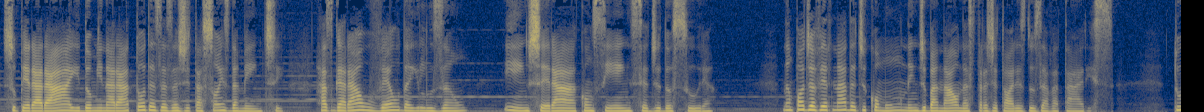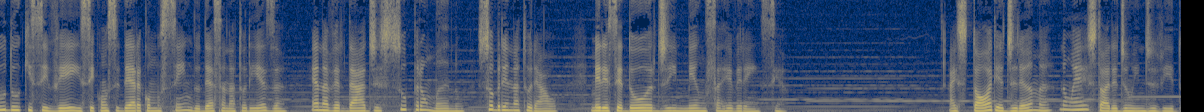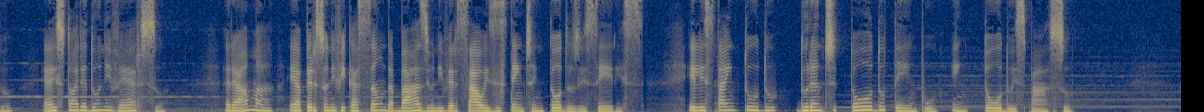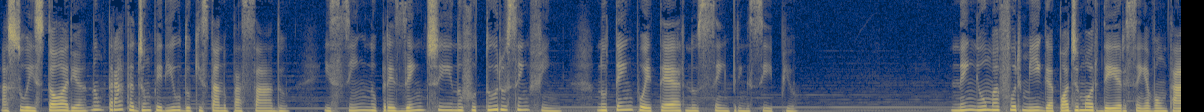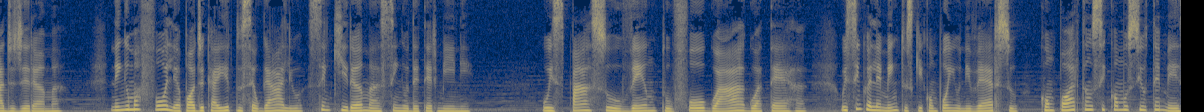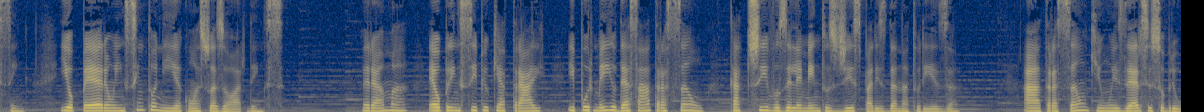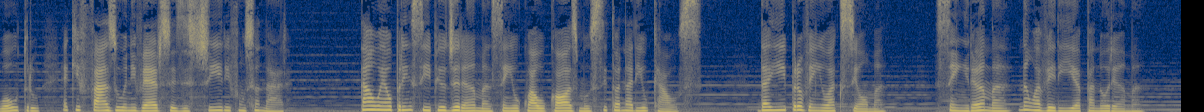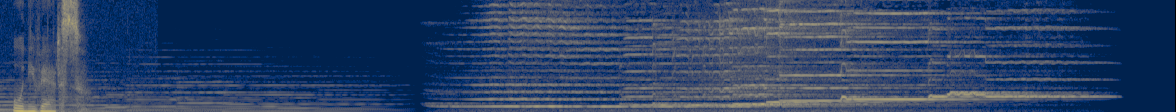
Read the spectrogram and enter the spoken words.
Superará e dominará todas as agitações da mente, rasgará o véu da ilusão e encherá a consciência de doçura. Não pode haver nada de comum nem de banal nas trajetórias dos avatares. Tudo o que se vê e se considera como sendo dessa natureza é, na verdade, supra-humano, sobrenatural, merecedor de imensa reverência. A história de Rama não é a história de um indivíduo, é a história do universo. Rama é a personificação da base universal existente em todos os seres. Ele está em tudo, durante todo o tempo, em todo o espaço. A sua história não trata de um período que está no passado, e sim no presente e no futuro sem fim, no tempo eterno sem princípio. Nenhuma formiga pode morder sem a vontade de Rama. Nenhuma folha pode cair do seu galho sem que Rama assim o determine. O espaço, o vento, o fogo, a água, a terra, os cinco elementos que compõem o universo, comportam-se como se o temessem e operam em sintonia com as suas ordens. Rama é o princípio que atrai e, por meio dessa atração, cativa os elementos díspares da natureza. A atração que um exerce sobre o outro é que faz o universo existir e funcionar. Tal é o princípio de Rama, sem o qual o cosmos se tornaria o caos. Daí provém o axioma: sem Rama não haveria panorama, universo.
